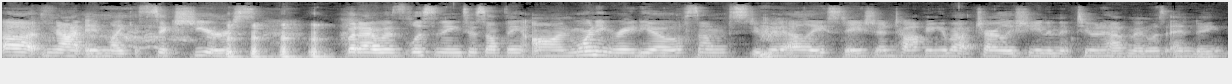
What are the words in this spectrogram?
Uh, not in like six years, but I was listening to something on morning radio, some stupid LA station talking about Charlie Sheen and that Two and a Half Men was ending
